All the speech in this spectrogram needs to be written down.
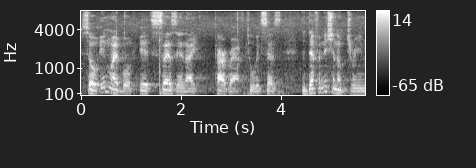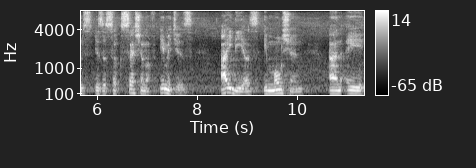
so in my book, it says in I paragraph two, it says, the definition of dreams is a succession of images, ideas, emotion, and a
